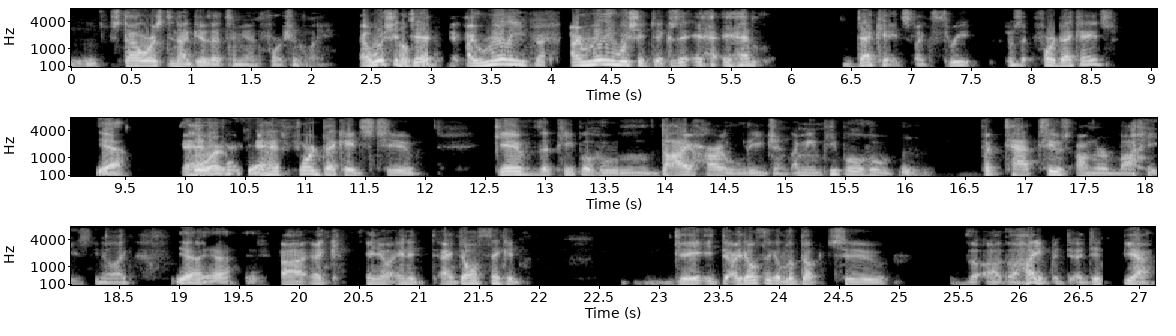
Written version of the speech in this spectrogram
Mhm. Star Wars did not give that to me, unfortunately. I wish it Okay. did. I really, Right. I really wish it did because it, it, it had decades, like three, was it four decades? Yeah. It had, Four, four, yeah. it had four decades to give the people who die hard Legion. I mean, people who Mhm. Put tattoos on their bodies. You know, like Yeah. Yeah. uh, like, you know, and it. I don't think it gave. It, I don't think it lived up to the uh, the hype. It, it did. Yeah,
